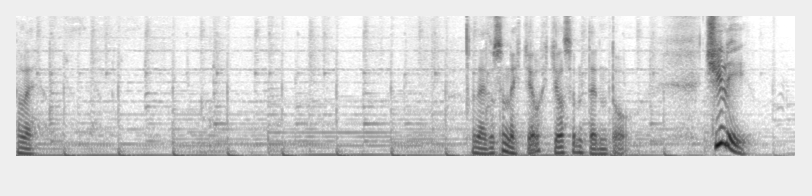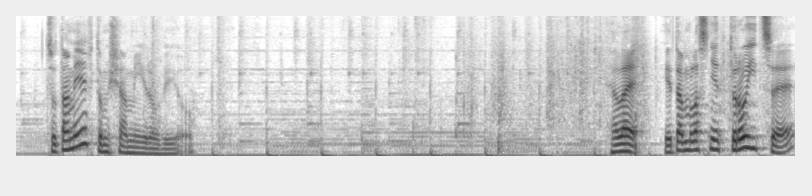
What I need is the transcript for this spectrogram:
Hele. Ne, to jsem nechtěl, chtěl jsem tento. Čili, co tam je v tom Shamírovi, jo? Hele, je tam vlastně trojice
